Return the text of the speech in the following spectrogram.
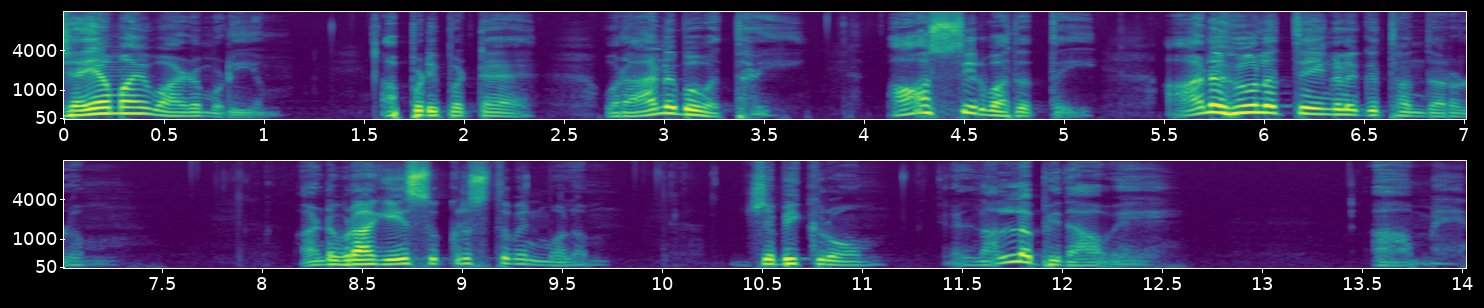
ஜெயமாய் வாழ முடியும். அப்படிப்பட்ட ஒரு அனுபவத்தை ஆசீர்வாதத்தை அனுகூலத்தை எங்களுக்கு தந்தருளும். ஆண்டவராக இயேசு கிறிஸ்துவின் மூலம் ஜெபிக்கிறோம். எங்கள் நல்ல பிதாவே. ஆமென்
